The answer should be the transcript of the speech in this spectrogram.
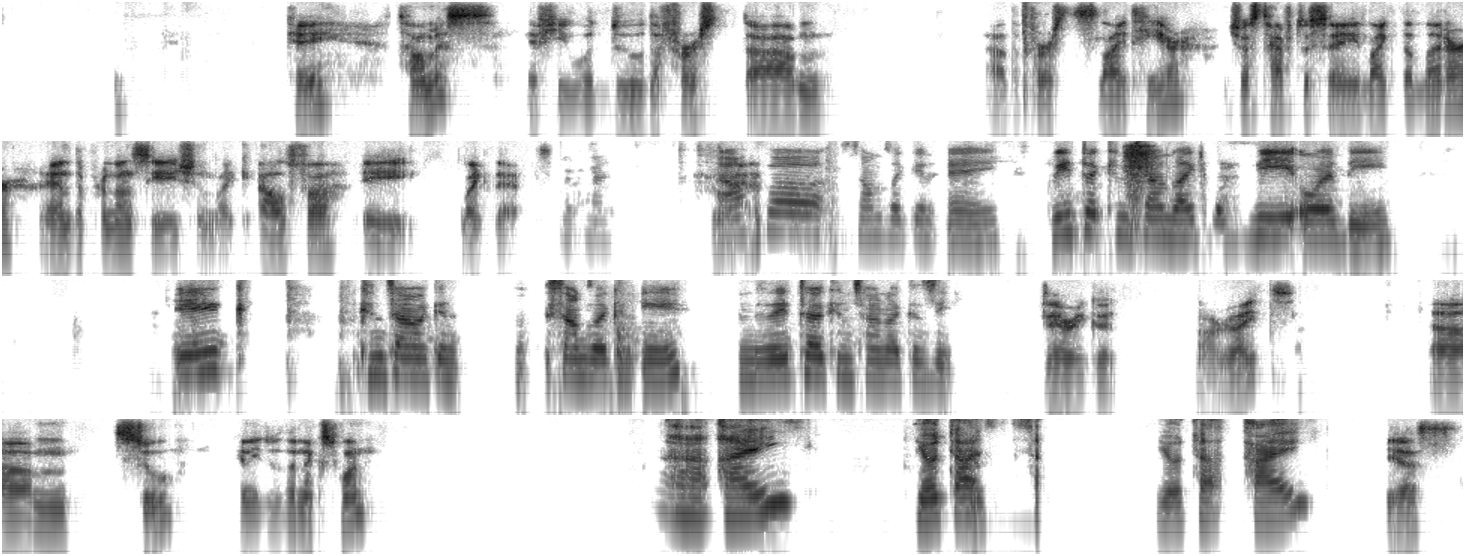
Okay, Thomas, if you would do the first um, uh, the first slide here, just have to say like the letter and the pronunciation, like alpha A, like that. Okay. Go alpha ahead. sounds like an A. Beta can sound like a V or a D. Ig can sound like an sounds like an E, and zeta can sound like a Z. Very good. All right. Um, Sue, can you do the next one? Uh, I, Yota. Yota I. Yes.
